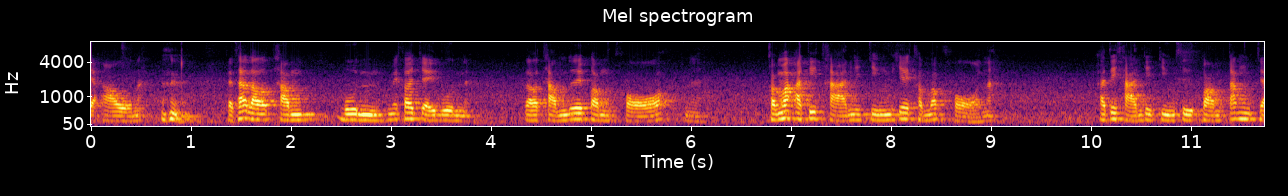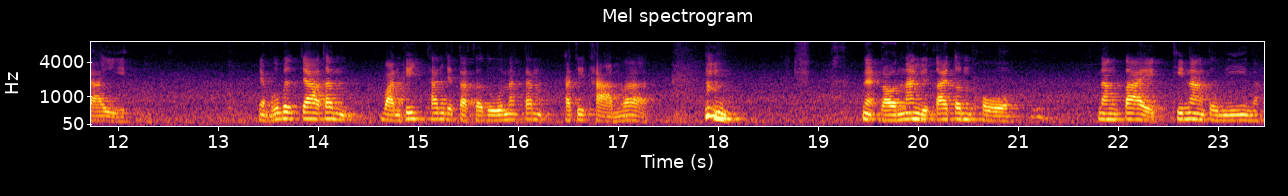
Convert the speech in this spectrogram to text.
จะเอานะแต่ถ้าเราทำบุญไม่เข้าใจบุญเราทำด้วยความขอนะคำว่าอธิษฐานจริงๆไม่ใช่คำว่าขอนะอธิษฐานจริงๆคือความตั้งใจ อย่างพระพุทธเจ้าท่าน วันที่ท่านจะตัดสรู้นะท่านอธิษฐานว่า เนี่ย เรานั่งอยู่ใต้ต้นโพนั่งใต้ที่นั่งตัวนี้นะ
